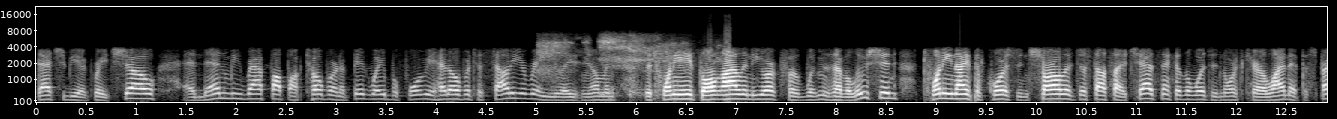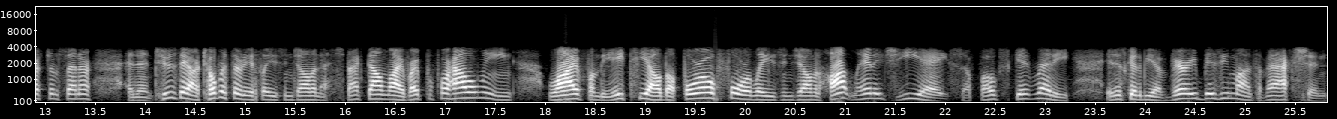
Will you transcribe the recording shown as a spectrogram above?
That should be a great show. And then we wrap up October in a big way before we head over to Saudi Arabia, ladies and gentlemen. The 28th, Long Island, New York for Women's Evolution. 29th, of course, in Charlotte, just outside Chad's neck of the woods in North Carolina at the Spectrum Center. And then Tuesday, October 30th, ladies and gentlemen, at SmackDown Live right before Halloween, live from the ATL, the 404, ladies and gentlemen, Hot Hotlanta, GA. So, folks, get ready. It is going to be a very busy month of action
